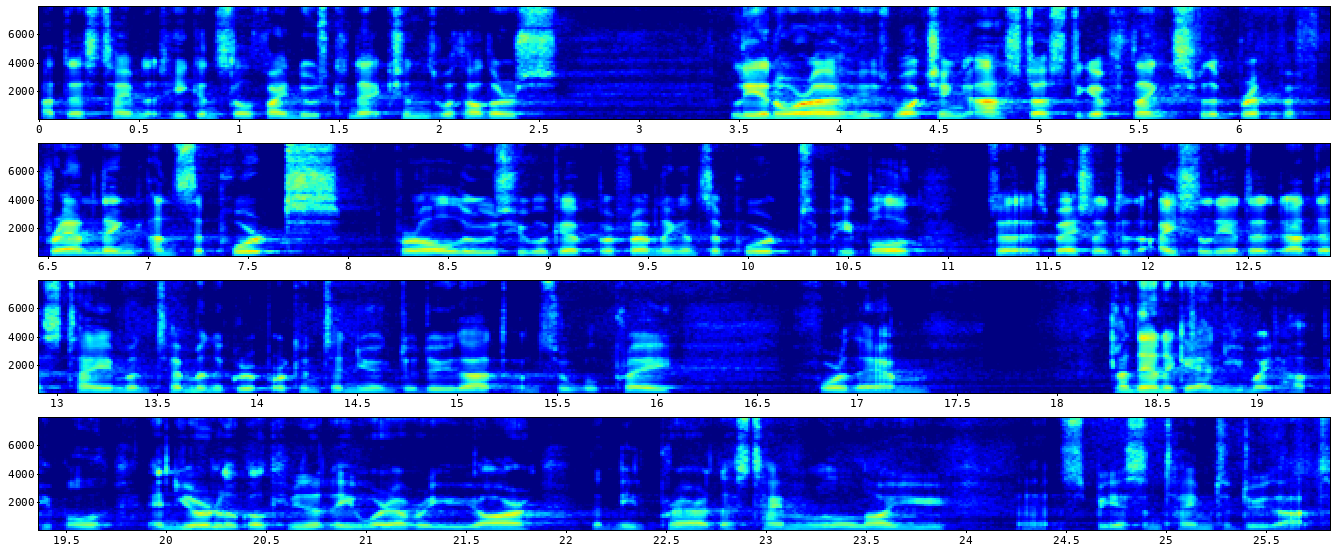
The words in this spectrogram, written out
at this time that he can still find those connections with others. Leonora, who's watching, asked us to give thanks for the befriending and support for all those who will give befriending and support to people, to, especially to the isolated at this time. And Tim and the group are continuing to do that, and so we'll pray for them. And then again, you might have people in your local community, wherever you are, that need prayer at this time and will allow you uh, space and time to do that.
